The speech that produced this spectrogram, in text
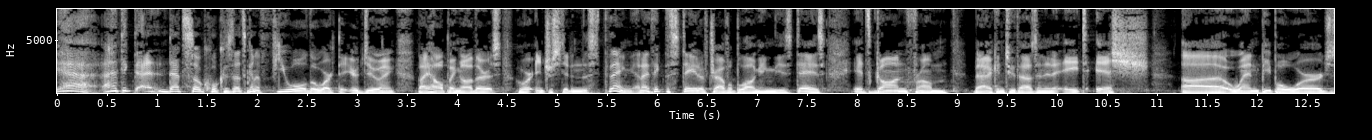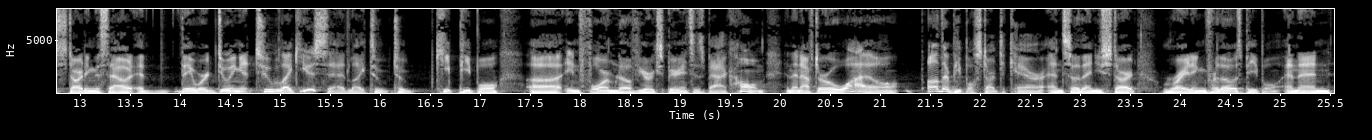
Yeah, I think that that's so cool because that's going to fuel the work that you're doing by helping others who are interested in this thing. And I think the state of travel blogging these days, it's gone from back in 2008 ish, uh, when people were just starting this out. They were doing it to, like you said, like to to keep people uh, informed of your experiences back home. And then after a while, other people start to care, and so then you start writing for those people, and then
